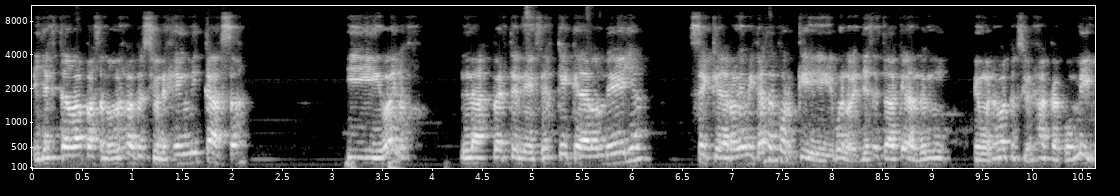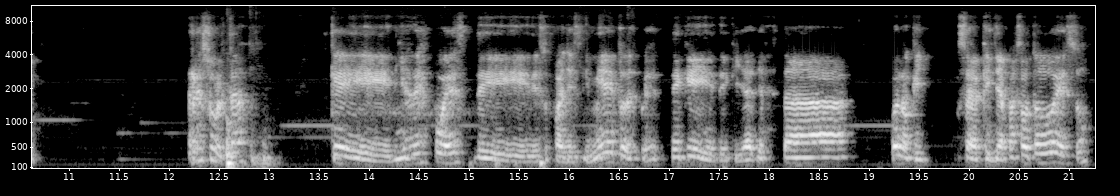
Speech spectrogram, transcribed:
Ella estaba pasando unas vacaciones en mi casa, y bueno, las pertenencias que quedaron de ella se quedaron en mi casa porque, bueno, ella se estaba quedando en, en unas vacaciones acá conmigo. Resulta que días después de, de, su fallecimiento, después de que, de que ella ya está, bueno, que o sea, que ya pasó todo eso,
